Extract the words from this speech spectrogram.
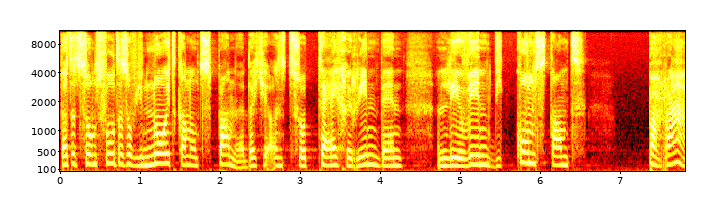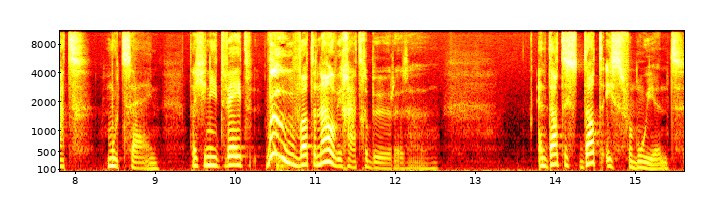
dat het soms voelt alsof je nooit kan ontspannen. Dat je een soort tijgerin bent, een leeuwin die constant paraat moet zijn. Dat je niet weet wat er nou weer gaat gebeuren. En dat is, dat is vermoeiend.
